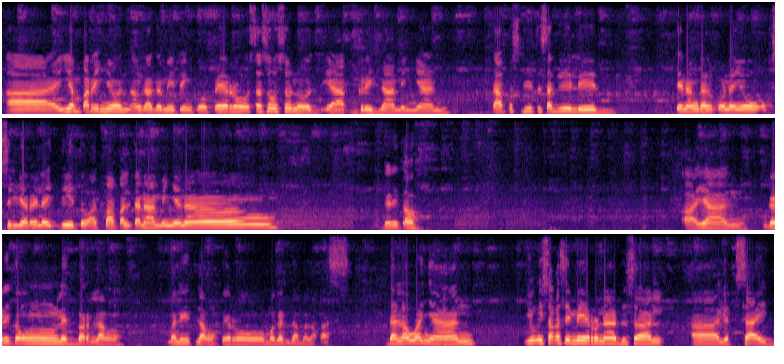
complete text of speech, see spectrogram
ah yan pa rin yun ang gagamitin ko. Pero sa susunod, i-upgrade namin yan. Tapos dito sa gilid, tinanggal ko na yung auxiliary light dito at papalitan namin yan ng ganito. Ayan, ganitong LED bar lang. Maliit lang pero maganda malakas. Dalawa niyan, yung isa kasi meron na doon sa ah, left side.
